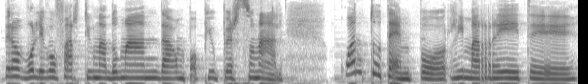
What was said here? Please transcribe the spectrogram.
però volevo farti una domanda un po' più personale. Quanto tempo rimarrete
